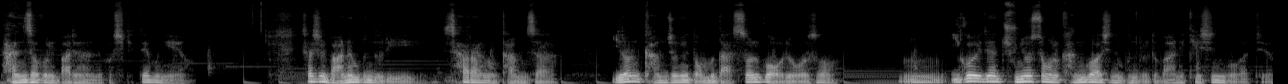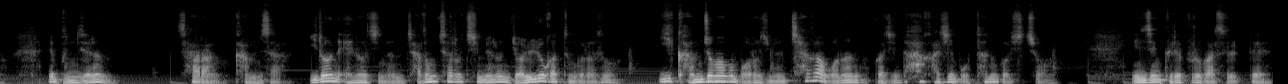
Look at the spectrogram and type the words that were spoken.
반석을 마련하는 것이기 때문이에요. 사실 많은 분들이 사랑, 감사, 이런 감정에 너무 낯설고 어려워서 음, 이거에 대한 중요성을 간과하시는 분들도 많이 계시는 것 같아요. 근데 문제는 사랑, 감사, 이런 에너지는 자동차로 치면은 연료 같은 거라서 이 감정하고 멀어지면 차가 원하는 곳까지 나아가지 못하는 것이죠. 인생 그래프로 봤을 때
